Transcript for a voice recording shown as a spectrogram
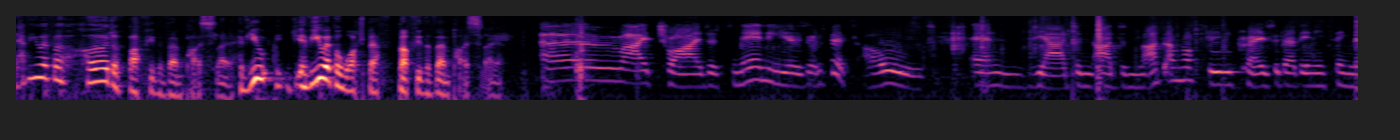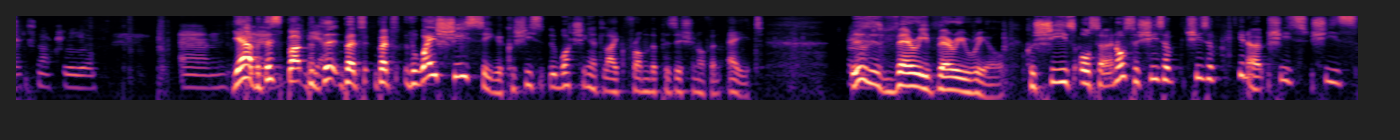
have you ever heard of Buffy the Vampire Slayer? Have you have you ever watched Buffy the Vampire Slayer?" Oh, I tried it many years ago. It's old, and yeah, I didn't. I didn't. I'm not really crazy about anything that's not real. Um, Yeah, but this, but but yeah. the, but but the way she's seeing it, because she's watching it like from the position of an eight. This is very very real because she's also and also she's a she's a you know she's she's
